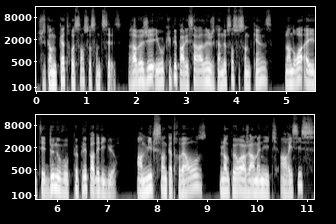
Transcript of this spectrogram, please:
jusqu'en 476. Ravagé et occupé par les Sarrasins jusqu'en 975, l'endroit a été de nouveau peuplé par des Ligures. En 1191, l'empereur germanique Henri VI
